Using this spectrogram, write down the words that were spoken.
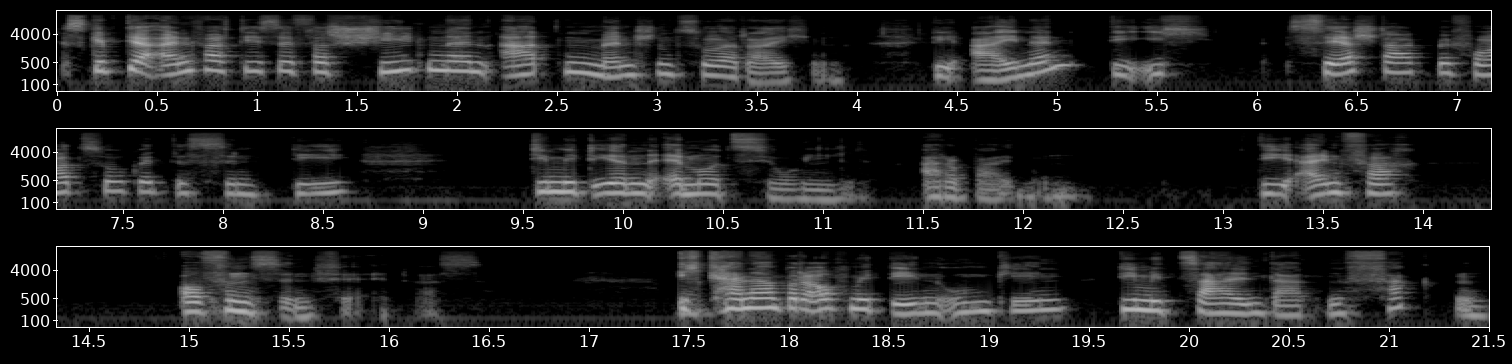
es gibt ja einfach diese verschiedenen Arten, Menschen zu erreichen. Die einen, die ich sehr stark bevorzuge, das sind die, die mit ihren Emotionen arbeiten, die einfach offen sind für etwas. Ich kann aber auch mit denen umgehen, die mit Zahlen, Daten, Fakten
